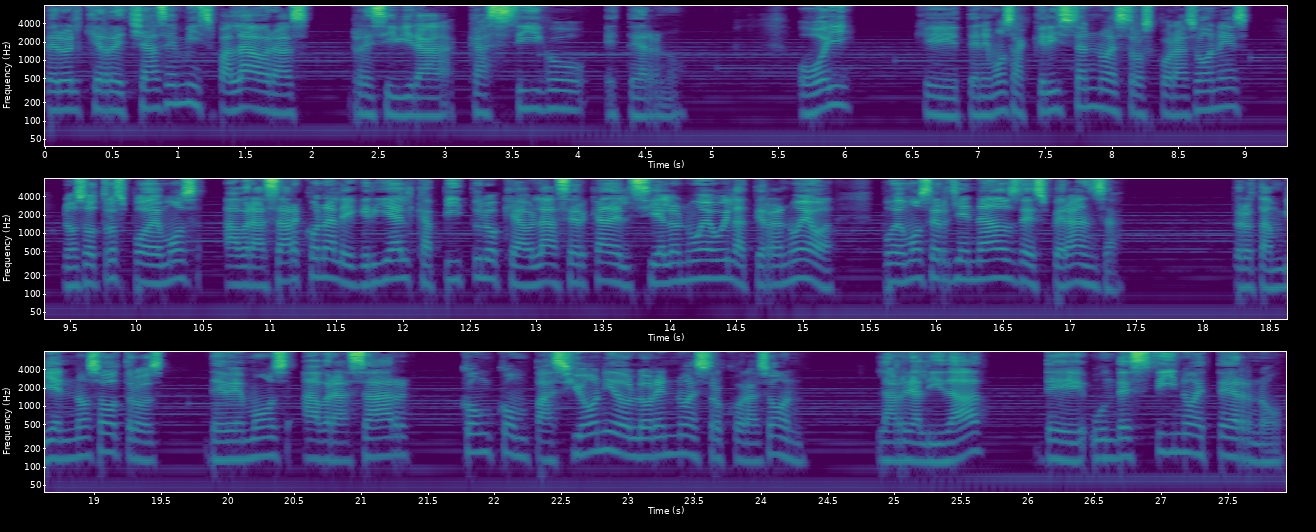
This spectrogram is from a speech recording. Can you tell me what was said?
pero el que rechace mis palabras recibirá castigo eterno. Hoy que tenemos a Cristo en nuestros corazones, nosotros podemos abrazar con alegría el capítulo que habla acerca del cielo nuevo y la tierra nueva. Podemos ser llenados de esperanza. Pero también nosotros debemos abrazar con compasión y dolor en nuestro corazón la realidad de un destino eterno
